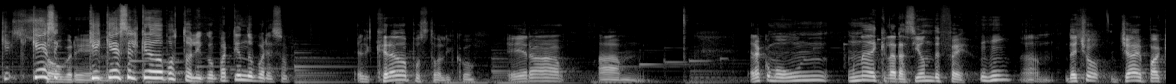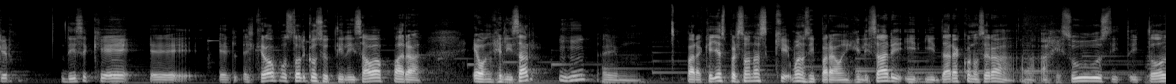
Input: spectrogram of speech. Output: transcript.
¿Qué, qué es, Sobre el- qué es el credo apostólico? Partiendo por eso. El credo apostólico era, era como un- una declaración de fe. Ujú. Um, de hecho, Jae Packer dice que eh, el, el credo apostólico se utilizaba para evangelizar, Ujú. em, para aquellas personas que, bueno, sí, para evangelizar y, y dar a conocer a, a- a Jesús y, y todo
